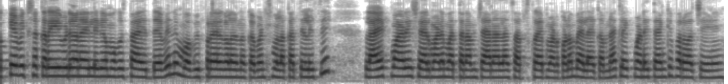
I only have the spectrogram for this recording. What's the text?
ಓಕೆ ವೀಕ್ಷಕರ, ಈ ವಿಡಿಯೋನ ಇಲ್ಲಿಗೆ ಮುಗಿಸ್ತಾ ಇದ್ದೇವೆ. ನಿಮ್ಮ ಅಭಿಪ್ರಾಯಗಳನ್ನು ಕಮೆಂಟ್ಸ್ ಮೂಲಕ ತಿಳಿಸಿ. ಲೈಕ್ ಮಾಡಿ ಶೇರ್ ಮಾಡಿ ಮತ್ತು ನಮ್ಮ ಚಾನಲ್ನ ಸಬ್ಸ್ಕ್ರೈಬ್ ಮಾಡ್ಕೊಂಡು ಬೆಲ್ ಐಕನ್ನ ಕ್ಲಿಕ್ ಮಾಡಿ. Thank you for watching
